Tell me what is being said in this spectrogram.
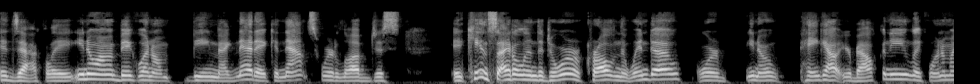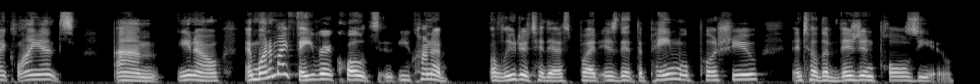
Exactly. You know, I'm a big one on being magnetic, and that's where love just it can sidle in the door or crawl in the window or, you know, hang out your balcony like one of my clients. Um, you know, and one of my favorite quotes, you kind of alluded to this, but is that the pain will push you until the vision pulls you.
